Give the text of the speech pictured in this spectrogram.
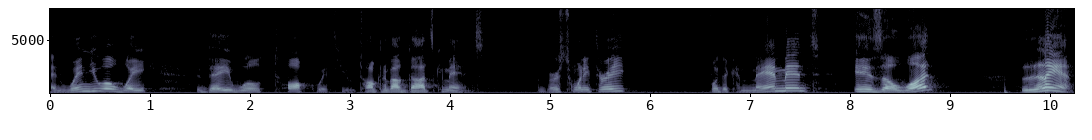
And when you awake, they will talk with you. Talking about God's commands. In verse 23, for the commandment is a what? Lamp.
